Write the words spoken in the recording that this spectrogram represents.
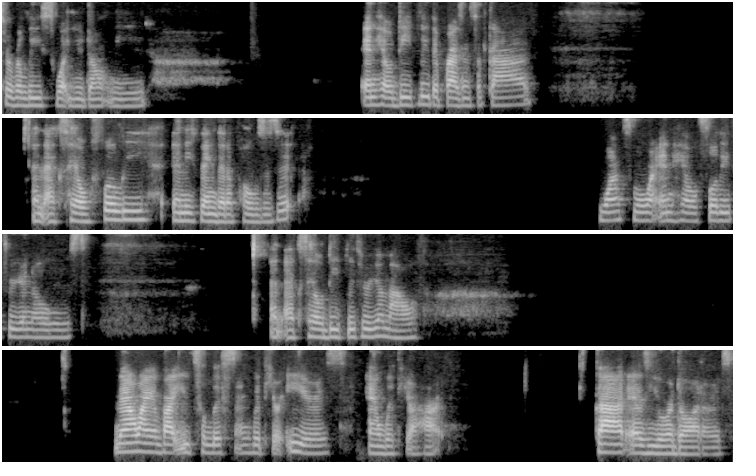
to release what you don't need. Inhale deeply the presence of God. And exhale fully anything that opposes it. Once more, inhale fully through your nose and exhale deeply through your mouth. Now I invite you to listen with your ears and with your heart. God, as your daughters,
